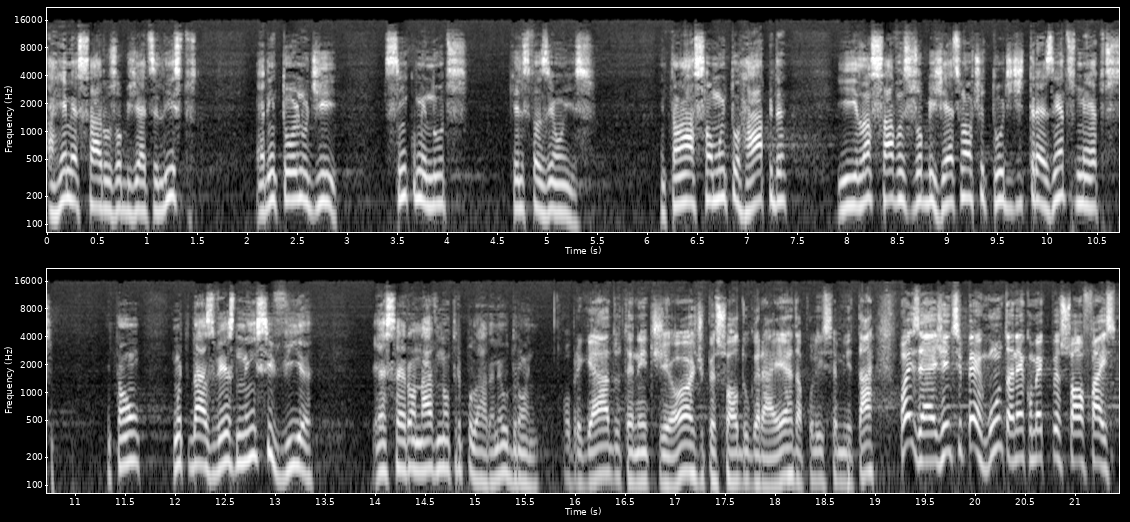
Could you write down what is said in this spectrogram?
arremessar os objetos ilícitos, era em torno de 5 minutos que eles faziam isso. Então, é uma ação muito rápida e lançavam esses objetos em uma altitude de 300 metros. Então, muitas das vezes nem se via essa aeronave não tripulada, né, o drone. Obrigado, Tenente George, pessoal do GRAER, da Polícia Militar. Pois é, a gente se pergunta, né, como é que o pessoal faz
